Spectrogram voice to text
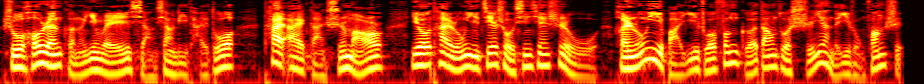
属猴人可能因为想象力太多，太爱赶时髦，又太容易接受新鲜事物，很容易把衣着风格当做实验的一种方式。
